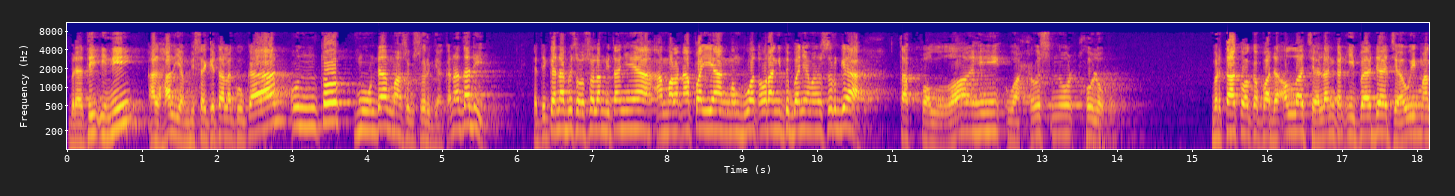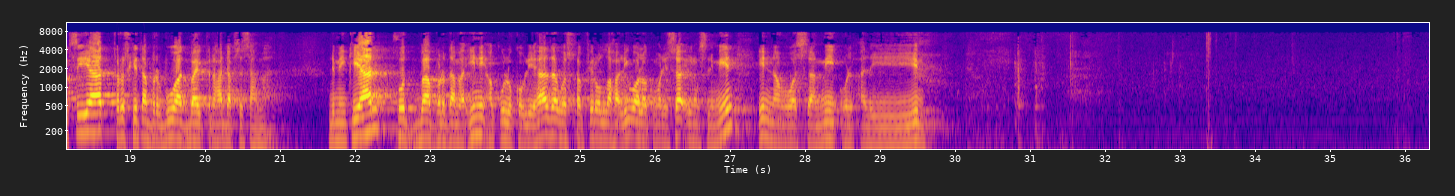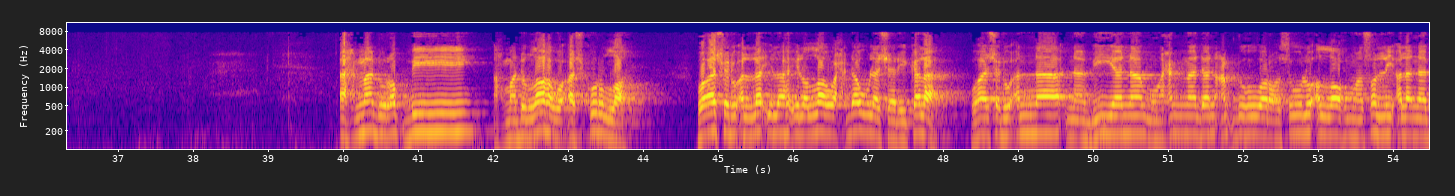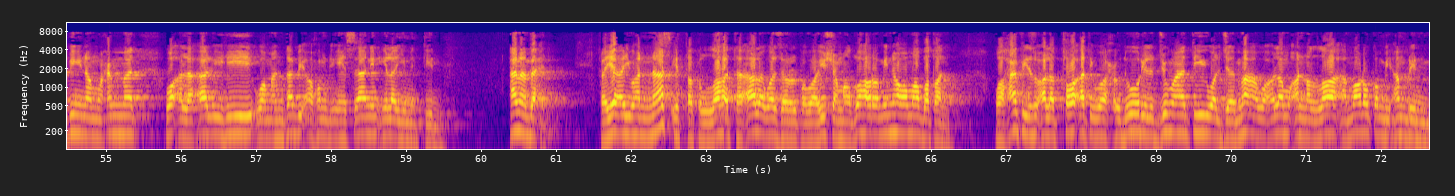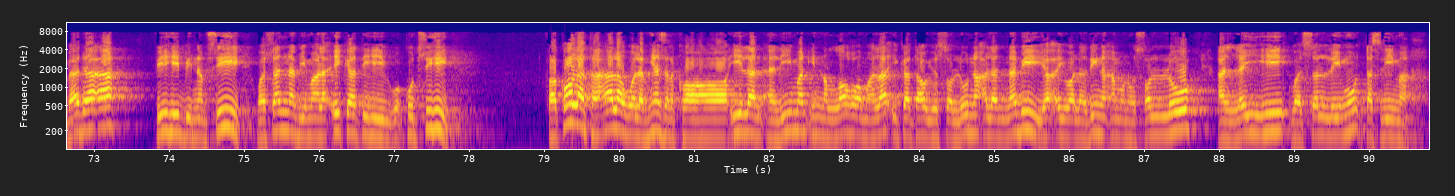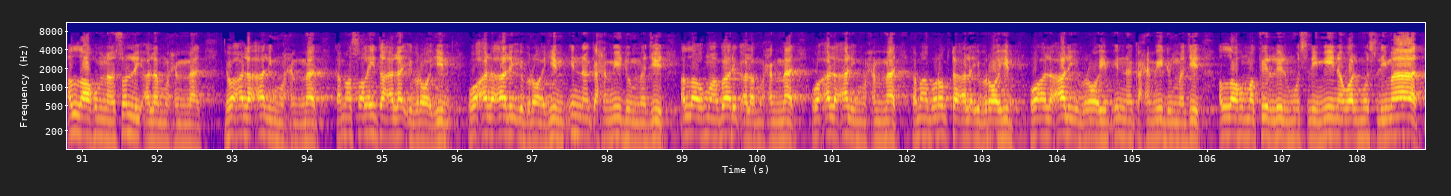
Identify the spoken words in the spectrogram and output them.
Berarti ini hal-hal yang bisa kita lakukan untuk mudah masuk surga. Karena tadi ketika Nabi SAW ditanya ya, amalan apa yang membuat orang itu banyak masuk surga? Takwallahi wa husnul khuluq. Bertakwa kepada Allah, jalankan ibadah, jauhi maksiat, terus kita berbuat baik terhadap sesama. Demikian khutbah pertama ini aku qouli hadza wa astaghfirullah li wa lakum lisa'il muslimin innahu was-sami'ul alim. Ahmadu Rabbi Ahmadullah wa ashkurullah wa ashhadu an la ilaha illallah wahdahu la syarikalah وأشهد أن نبينا محمدا عبده ورسوله. اللهم صل على نبينا محمد وعلى آله ومن تبعهم بإحسان إلى يوم الدين. أما بعد فيا أيها الناس اتقوا الله تعالى وزروا الفواحش ما ظهر منها وما بطن وحافظوا على الطاعة وحضور الجمعة والجماعة واعلموا أن الله أمركم بأمر بدأ fihi bi nafsi wa sanna bi malaikatihi wa qudsihi Faqala ta'ala wa lam yazal qailan aliman innallaha wa malaikatahu yusholluna 'alan nabi ya ayyuhalladzina amanu sallu alaihi wa sallimu taslima. Allahumma salli ala Muhammad wa ala ali Muhammad kama sallaita ala Ibrahim wa ala ali Ibrahim innaka Hamidum Majid. Allahumma barik ala Muhammad wa ala ali Muhammad kama barakta ala Ibrahim wa ala ali Ibrahim innaka Hamidum Majid. Allahumma lil muslimina wal muslimat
